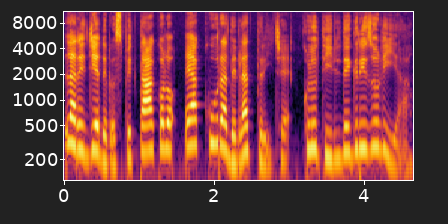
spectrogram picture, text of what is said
La regia dello spettacolo è a cura dell'attrice Clotilde Grisolia.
